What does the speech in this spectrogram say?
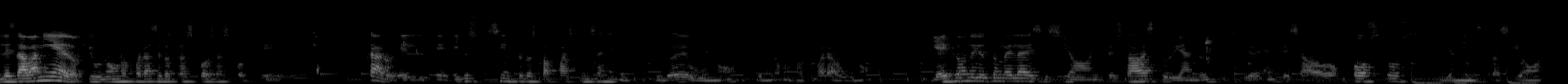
les daba miedo que uno, uno fuera a hacer otras cosas porque, claro, eh, ellos siempre los papás piensan en el futuro de uno y quieren lo mejor para uno. Y ahí fue donde yo tomé la decisión, yo estaba estudiando incluso había empezado costos y administración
